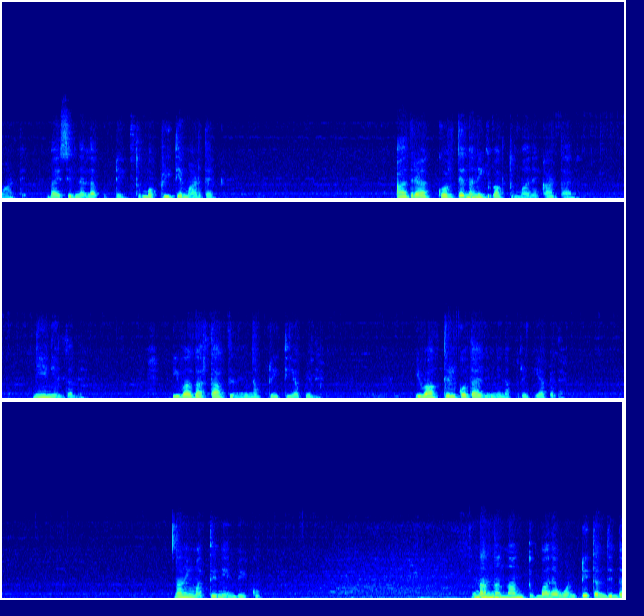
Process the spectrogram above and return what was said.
ಮಾಡಿದೆ, ಬಯಸಿದ್ನೆಲ್ಲ ಕೊಟ್ಟೆ, ತುಂಬ ಪ್ರೀತಿ ಮಾಡಿದೆ. ಆದರೆ ಆ ಕೊರತೆ ನನಗೆ ಇವಾಗ ತುಂಬಾ ಕಾಡ್ತಾ ಇದೆ. ನೀನಿಲ್ದಲೆ ಇವಾಗ ಅರ್ಥ ಆಗ್ತಿದೆ ನಿನ್ನ ಪ್ರೀತಿಯ ಬೆಲೆ. ಇವಾಗ ತಿಳ್ಕೊತಾ ಇದ್ದೀನಿ ನಿನ್ನ ಪ್ರೀತಿಯ ಬೆಲೆ. ನನಗೆ ಮತ್ತೆ ನೀನು ಬೇಕು. ನನ್ನನ್ನು ನಾನು ತುಂಬಾ ಒಂಟಿತನದಿಂದ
